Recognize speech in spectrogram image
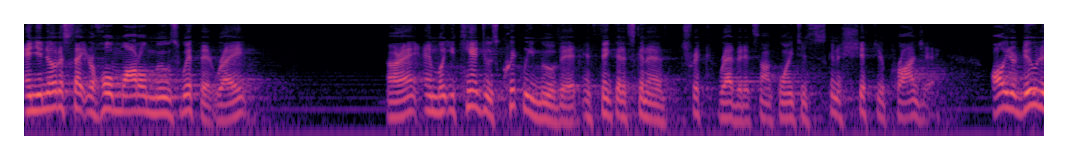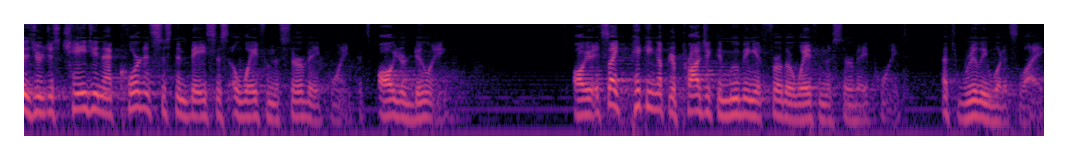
And you notice that your whole model moves with it, right? All right? And what you can't do is quickly move it and think that it's going to trick Revit. It's not going to. It's just going to shift your project. All you're doing is you're just changing that coordinate system basis away from the survey point. That's all you're doing. It's, all you're, it's like picking up your project and moving it further away from the survey point. That's really what it's like.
